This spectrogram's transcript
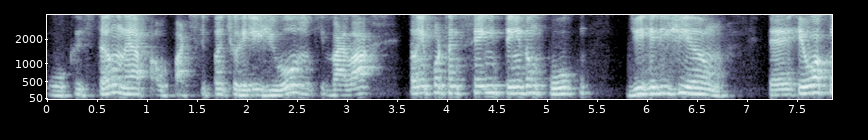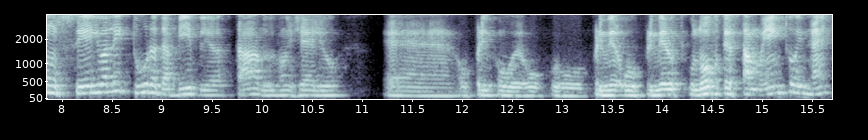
o, cristão, né, o participante religioso que vai lá. Então é importante você entenda um pouco de religião. É, eu aconselho a leitura da Bíblia, tá, do Evangelho, é, o, o, o, primeiro, o primeiro, o Novo Testamento, né,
